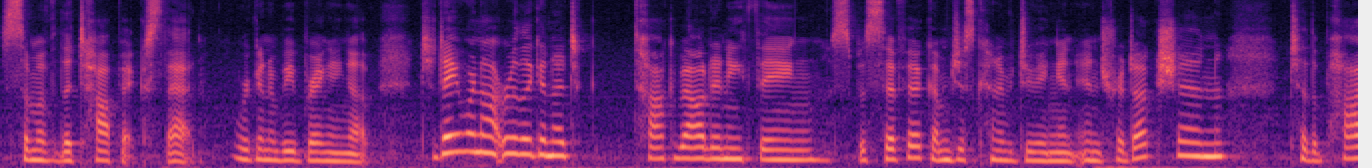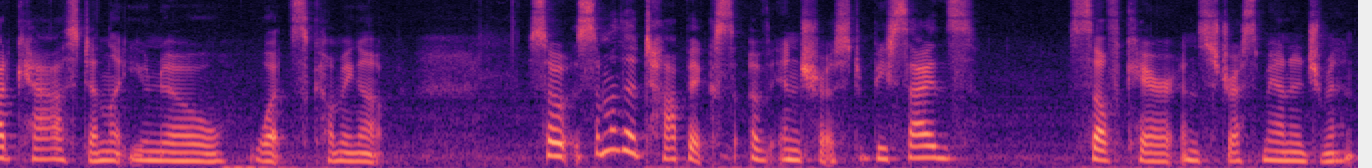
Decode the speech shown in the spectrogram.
some of the topics that we're going to be bringing up. Today, we're not really going to talk about anything specific. I'm just kind of doing an introduction to the podcast and let you know what's coming up. So, some of the topics of interest besides self care and stress management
